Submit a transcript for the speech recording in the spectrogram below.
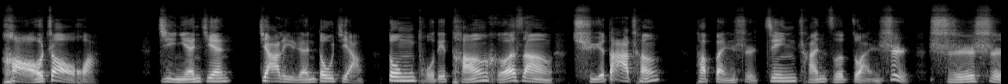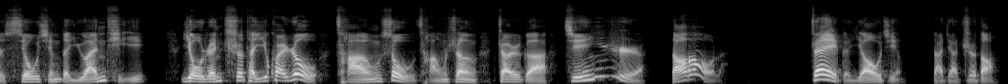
好造化！几年间，家里人都讲东土的唐和尚取大成。”他本是金蝉子转世，十世修行的原体。有人吃他一块肉，长寿长生。今儿个今日到了，这个妖精大家知道，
